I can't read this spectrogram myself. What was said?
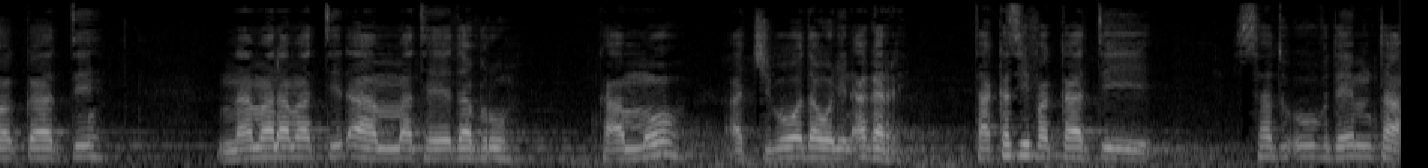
فكات نما نمت الأمة دبرو كأمو أتشبودا ولين أجر تكسي فكات سدؤوف ديمتا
